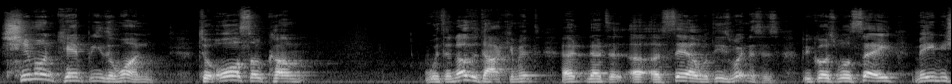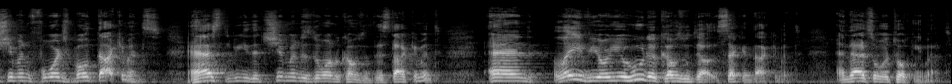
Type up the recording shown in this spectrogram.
Shimon can't be the one to also come with another document Uh, that's a, a, a, sale with these witnesses because we'll say maybe Shimon forged both documents. It has to be that Shimon is the one who comes with this document and Levi or Yehuda comes with the second document. And that's what we're talking about.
